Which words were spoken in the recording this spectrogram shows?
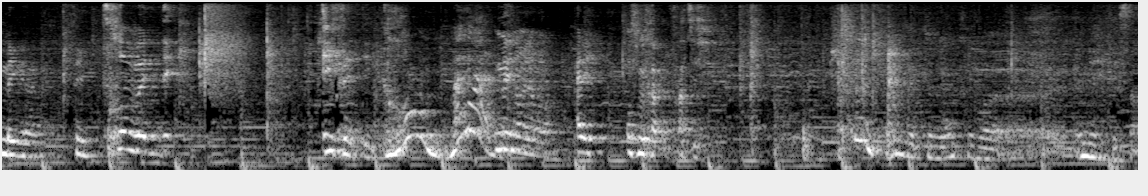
Mais grave, c'est une trop bonne idée. Et vous êtes des grandes malades Mais non, non, non. Allez, on se mettra, c'est parti. Exactement pour euh, mériter ça?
